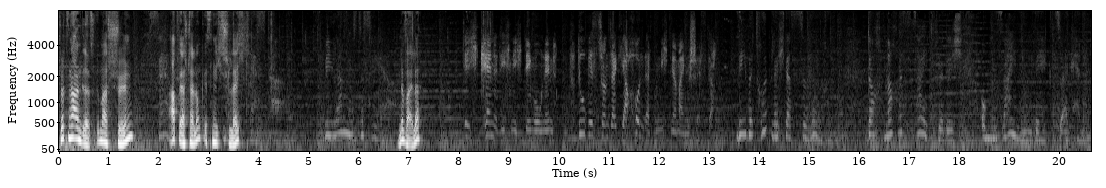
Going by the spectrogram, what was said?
Schützender Angriff, immer schön. Abwehrstellung ist nicht schlecht. Eine Weile. Meine Schwester. Wie betrüblich das zu hören. Doch noch ist Zeit für dich, um seinen Weg zu erkennen.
